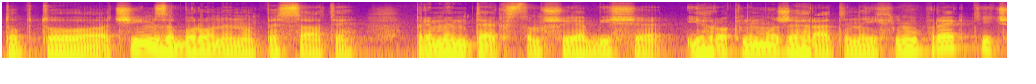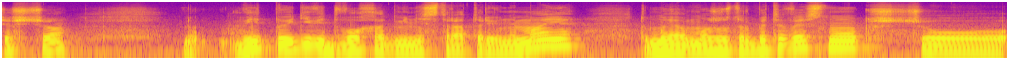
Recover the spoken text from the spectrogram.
Тобто, чи їм заборонено писати прямим текстом, що я більше ігрок не може грати на їхньому проєкті, чи що. Ну, відповіді від двох адміністраторів немає. Тому я можу зробити висновок, що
